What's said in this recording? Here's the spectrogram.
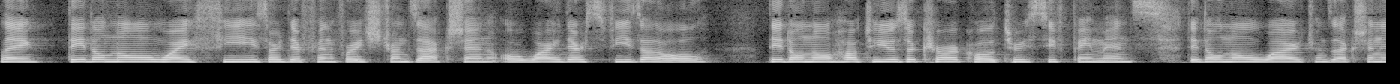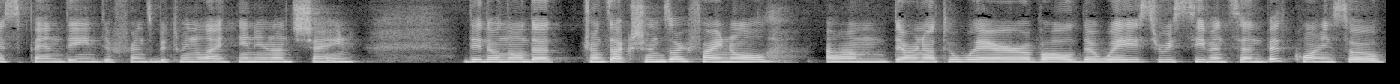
like they don't know why fees are different for each transaction or why there's fees at all. They don't know how to use a QR code to receive payments. They don't know why a transaction is pending, difference between Lightning and on-chain. They don't know that transactions are final. Um, they are not aware of all the ways to receive and send Bitcoin. So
